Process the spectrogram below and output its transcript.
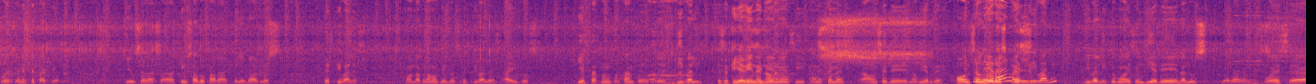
Pues en este patio que, usada, que he usado para celebrar los festivales. Cuando hablamos de los festivales hay dos fiestas muy importantes, que es Diwali. Eso que ya viene, ¿no? Viene así, en este mes, a 11 de noviembre. 11 un día después. el Diwali? Diwali como es el día de la luz, De la luz. pues eh,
